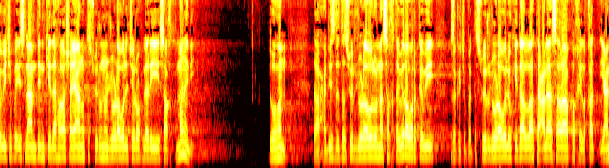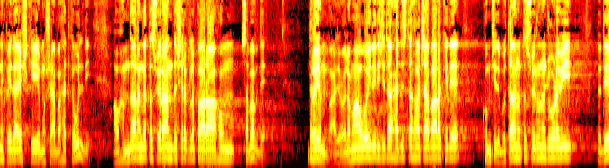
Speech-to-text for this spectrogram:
کوي چې په اسلام دین کې د هغه شیانو تصویرونه جوړول چې روح لري سخت من دي دوهم دا حدیث د تصویر جوړولو نه سخت ویره ورکوي ځکه چې په تصویر جوړولو کې د الله تعالی سره په خلقت یعنی پیدایش کې مشابهت کول دي او همدارنګه تصویران د شرک لپاره هم سبب دی دریم بعض علما ویلي دي چې دا حدیث د هغه چا باره کې دی کوم چې د بوتانو تصویرونه جوړوي د دې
